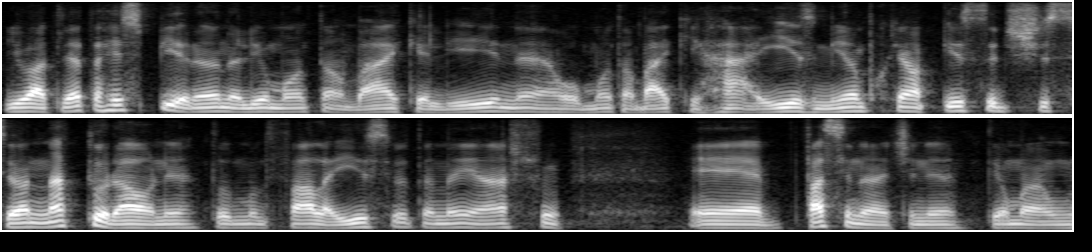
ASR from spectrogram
E o atleta respirando ali o mountain bike ali, né, o mountain bike raiz mesmo, porque é uma pista de XCO natural, né, todo mundo fala isso, eu também acho é, fascinante, né, ter uma, um,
